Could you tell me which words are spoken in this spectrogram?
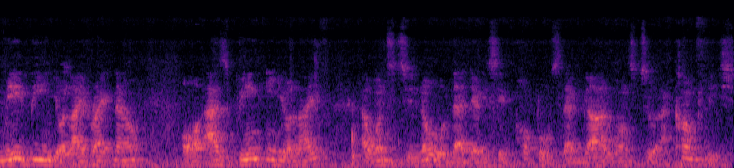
may be in your life right now or has been in your life, I want you to know that there is a purpose that God wants to accomplish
